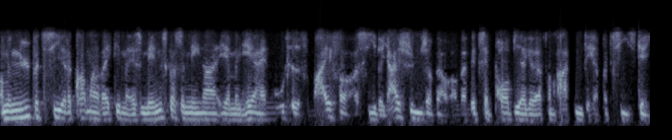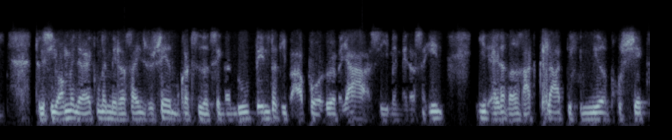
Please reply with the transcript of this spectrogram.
Og med nye partier, der kommer en rigtig masse mennesker, som mener, at jamen, her er en mulighed for mig for at sige, hvad jeg synes, og, og være med til at påvirke, hvad for en retning det her parti skal i. Du kan sige, omvendt er der ikke nogen, der melder sig ind i Socialdemokratiet og tænker, nu venter de bare på at høre, hvad jeg har at sige, men melder sig ind i et allerede ret klart defineret projekt.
